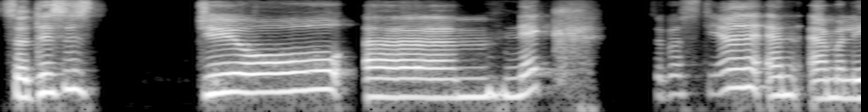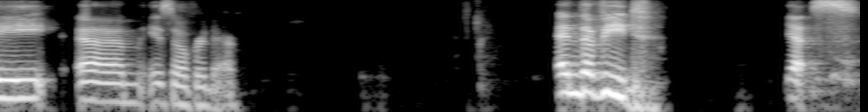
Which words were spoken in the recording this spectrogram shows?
So this is Jill, um, Nick, Sebastien, and Emily um, is over there. And David, yes.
